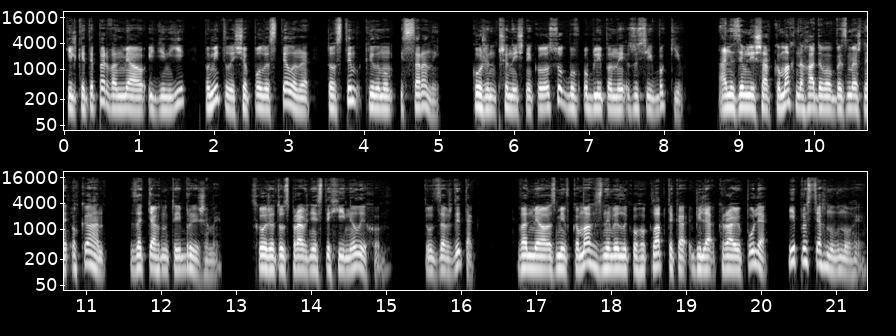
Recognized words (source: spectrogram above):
Тільки тепер Ван Мяо і Дін'ї помітили, що поле стелене товстим килимом із сарани. Кожен пшеничний колосок був обліплений з усіх боків, а на землі шар комах нагадував безмежний океан, затягнутий брижами. Схоже, тут справжнє стихійне лихо. Тут завжди так. Ван Мяо змів комах з невеликого клаптика біля краю поля і простягнув ноги.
